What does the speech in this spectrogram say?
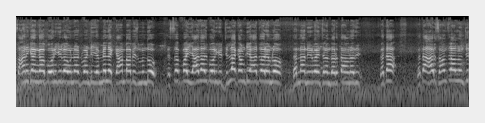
స్థానికంగా భువనగిరిలో ఉన్నటువంటి ఎమ్మెల్యే క్యాంప్ ఆఫీస్ ముందు ఎస్ఎఫ్ఐ యాదాద్రి భువనగిరి జిల్లా కమిటీ ఆధ్వర్యంలో ధర్నా నిర్వహించడం జరుగుతూ ఉన్నది. గత గత ఆరు సంవత్సరాల నుంచి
